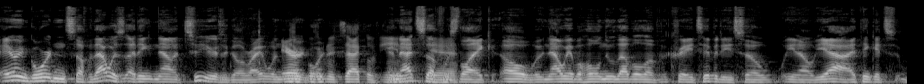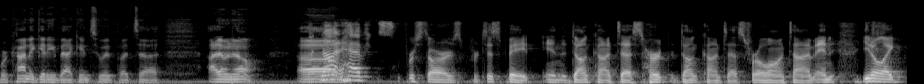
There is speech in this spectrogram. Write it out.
Aaron Gordon stuff, that was I think now two years ago, right? When Aaron Gordon Zach LaVine. and that stuff Yeah. was like, oh, now we have a whole new level of creativity. So you know, yeah, I think it's we're kind of getting back into it, but uh, I don't know. But not Um, having superstars participate in the dunk contest hurt the dunk contest for a long time. And you know, like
